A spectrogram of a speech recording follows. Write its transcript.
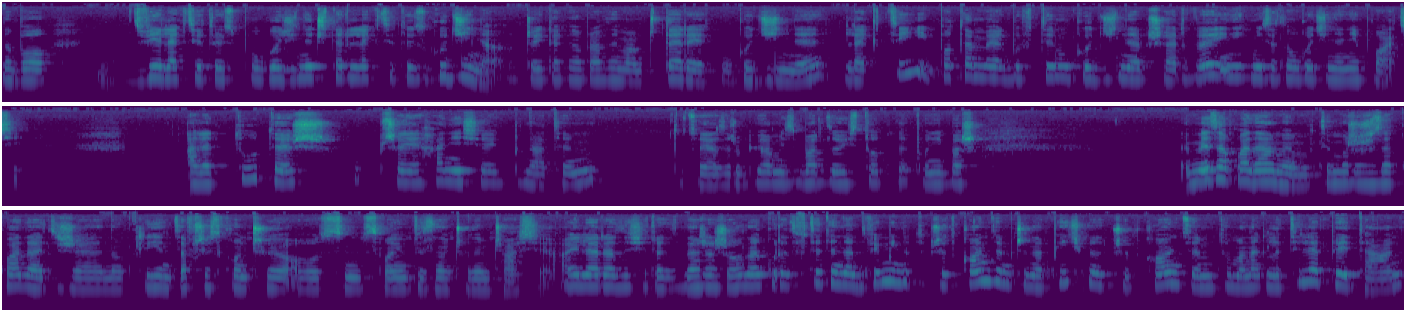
No bo dwie lekcje to jest pół godziny, cztery lekcje to jest godzina, czyli tak naprawdę mam cztery godziny lekcji i potem jakby w tym godzinę przerwy i nikt mi za tą godzinę nie płaci. Ale tu też przejechanie się jakby na tym, to co ja zrobiłam jest bardzo istotne, ponieważ my zakładamy, ty możesz zakładać, że no, klient zawsze skończy o swoim wyznaczonym czasie. A ile razy się tak zdarza, że on akurat wtedy na dwie minuty przed końcem, czy na pięć minut przed końcem, to ma nagle tyle pytań,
